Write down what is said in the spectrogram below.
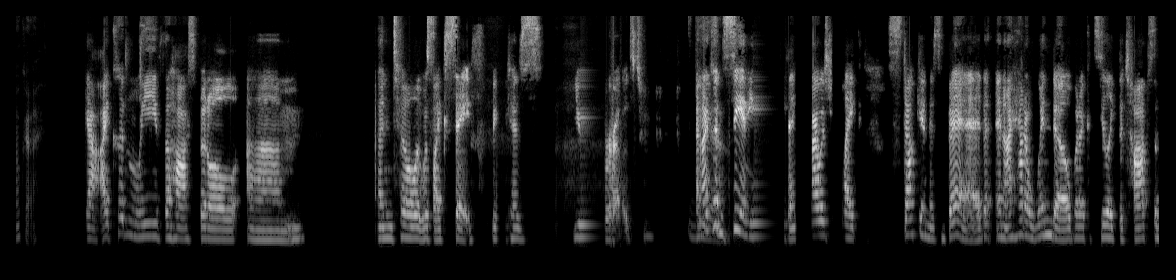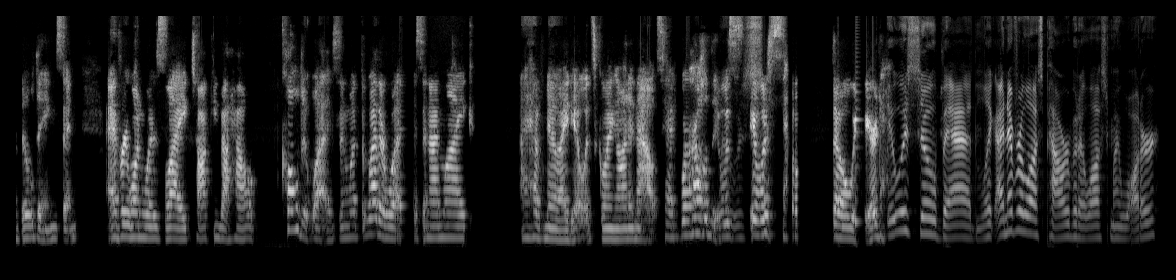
okay. Yeah, I couldn't leave the hospital um, until it was like safe because you roads. and I couldn't see anything. I was like stuck in this bed and I had a window, but I could see like the tops of buildings and everyone was like talking about how cold it was and what the weather was. And I'm like, I have no idea what's going on in the outside world. It It was was- it was so so weird. It was so bad. Like I never lost power, but I lost my water,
